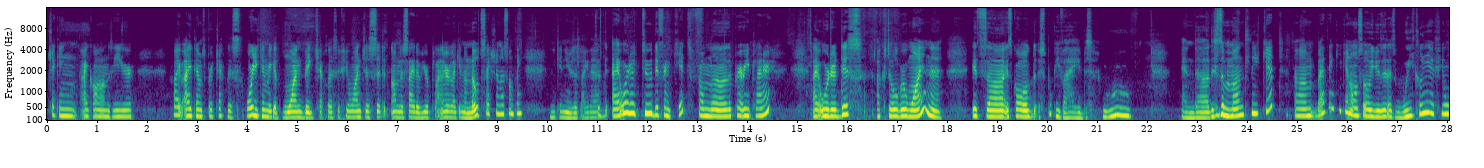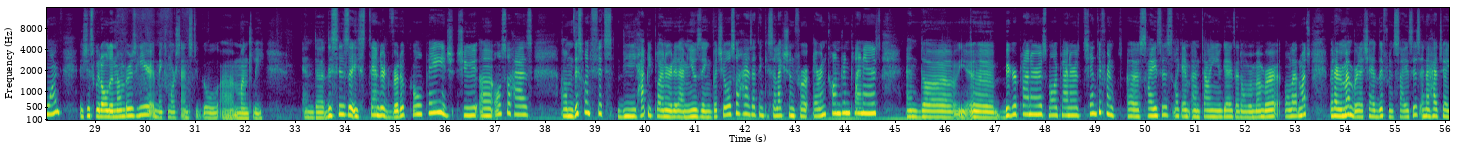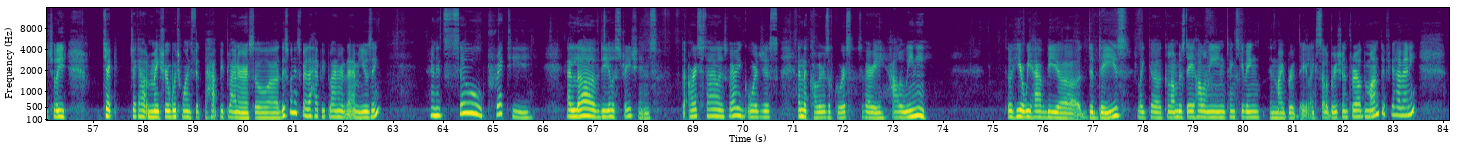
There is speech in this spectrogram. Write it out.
checking icons here five items per checklist. Or you can make it one big checklist if you want. Just sit it on the side of your planner like in the notes section or something. You can use it like that. So i ordered two different kits from uh, the prairie planner i ordered this october one it's uh it's called spooky vibes and uh, this is a monthly kit um, but I think you can also use it as weekly if you want. It's just with all the numbers here, it makes more sense to go uh, monthly. And uh, this is a standard vertical page. She uh, also has, um, this one fits the Happy Planner that I'm using, but she also has, I think, a selection for Erin Condren planners and uh, uh, bigger planners, smaller planners. She had different uh, sizes. Like I'm, I'm telling you guys, I don't remember all that much, but I remember that she had different sizes, and I had to actually check check out and make sure which one fit the Happy Planner. So uh, this one is for the Happy Planner that I'm using, and it's so pretty. I love the illustrations. The art style is very gorgeous, and the colors, of course, it's very Halloweeny. So here we have the uh, the days, like uh, Columbus Day, Halloween, Thanksgiving, and my birthday, like celebration throughout the month if you have any.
